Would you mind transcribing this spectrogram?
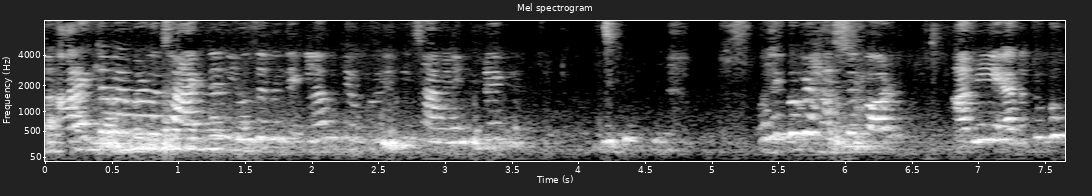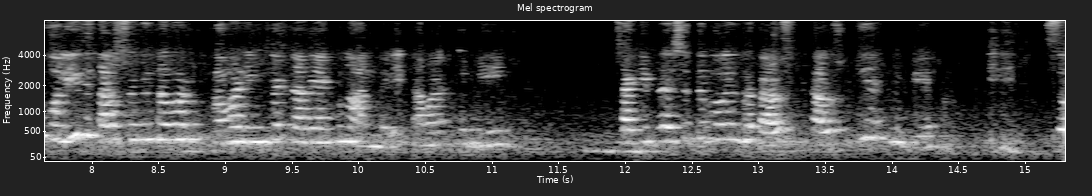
তো আরেকটা ব্যাপার হচ্ছে, আরেকটা নিউজ আমি দেখলাম, কেউ কেউ লিখেছে, আমি নাকি pregnant। মানে খুবই হাস্যকর। আমি এতটুকু বলি যে তার সঙ্গে আমার আমার ইনফ্যাক্ট আমি এখন আনমেরিড আমার একটু বিয়ে সাকিব ভাইয়ের সাথে বলেন বা কারোর সাথে কারোর সাথে এখন বিয়ে হয় সো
